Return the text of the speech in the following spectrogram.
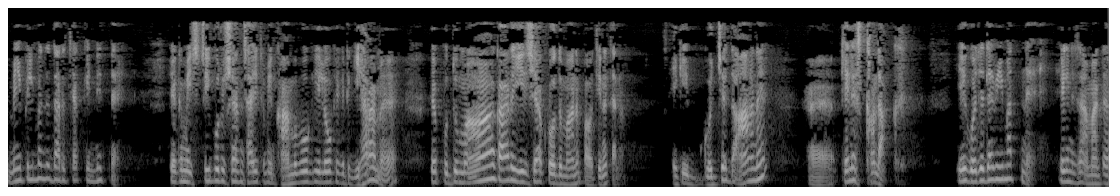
මේ පිළිබඳ දරතයක් ඉන්නේ නැහැ. ඒක මේ ස්ත්‍රී පුරුෂයන් සහිත මේ කාමභෝගී ලෝකයකට ගියාම ඒ පුදුමාකාර ඊර්ෂ්‍යා ක්‍රෝධමාන පවතින තැන. ඒකේ ගොජ්ජ දාන කෙලස් කඳක්. ඒ ගොජ දැවීමක් නැහැ. ඒක නිසා මට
